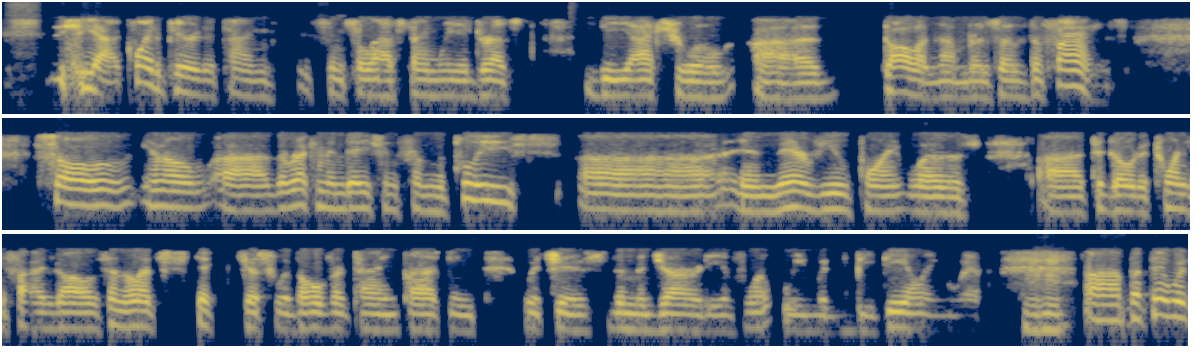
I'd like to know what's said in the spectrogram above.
yeah, quite a period of time since the last time we addressed the actual uh, dollar numbers of the fines. So, you know, uh, the recommendation from the police uh, in their viewpoint was uh, to go to $25 and let's stick just with overtime parking, which is the majority of what we would be dealing with. Mm-hmm. Uh, but there was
